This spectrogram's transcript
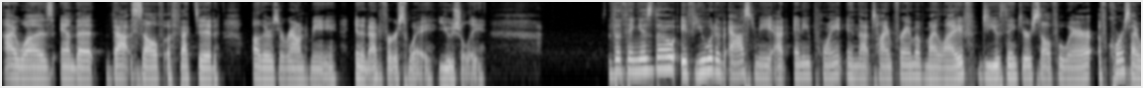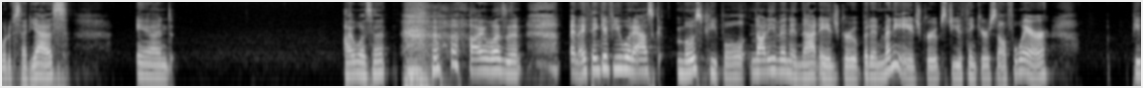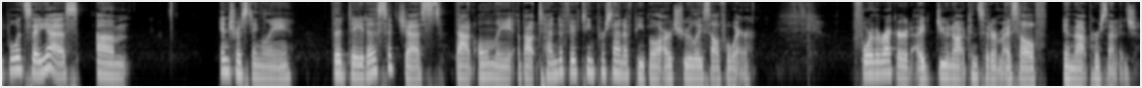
I was and that that self affected others around me in an adverse way, usually. The thing is though, if you would have asked me at any point in that time frame of my life, do you think you're self-aware? Of course I would have said yes. And I wasn't. I wasn't. And I think if you would ask most people, not even in that age group, but in many age groups, do you think you're self aware? People would say yes. Um, interestingly, the data suggests that only about 10 to 15% of people are truly self aware. For the record, I do not consider myself in that percentage.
